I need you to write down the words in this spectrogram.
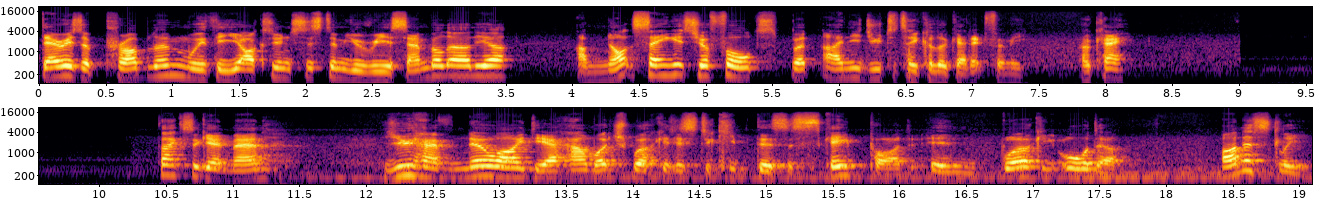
There is a problem with the oxygen system you reassembled earlier. I'm not saying it's your fault, but I need you to take a look at it for me, okay? Thanks again, man. You have no idea how much work it is to keep this escape pod in working order. Honestly,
